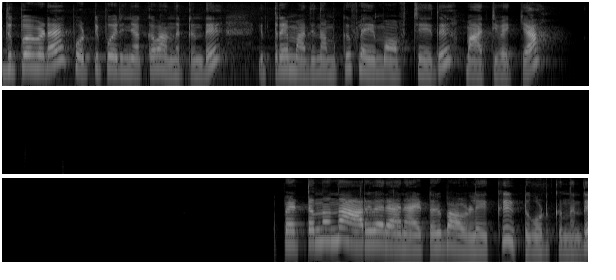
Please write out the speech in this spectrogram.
ഇതിപ്പോൾ ഇവിടെ പൊട്ടിപ്പൊരിഞ്ഞൊക്കെ വന്നിട്ടുണ്ട്. ഇത്രയും മതി. നമുക്ക് ഫ്ലെയിം ഓഫ് ചെയ്ത് മാറ്റി വയ്ക്കാം പെട്ടെന്നൊന്ന് ആറി വരാനായിട്ടൊരു ബൗളിലേക്ക് ഇട്ട് കൊടുക്കുന്നുണ്ട്.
